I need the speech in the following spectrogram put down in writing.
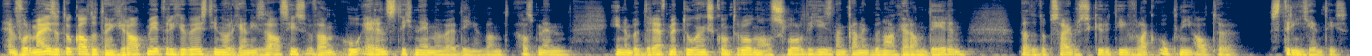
En voor mij is het ook altijd een graadmeter geweest in organisaties van hoe ernstig nemen wij dingen. Want als men in een bedrijf met toegangscontrole al slordig is, dan kan ik bijna garanderen dat het op cybersecurity vlak ook niet al te stringent is.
